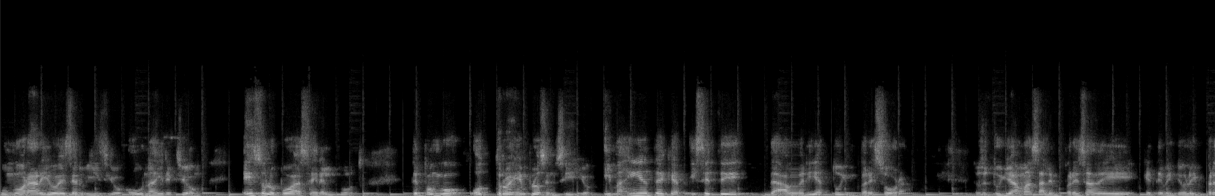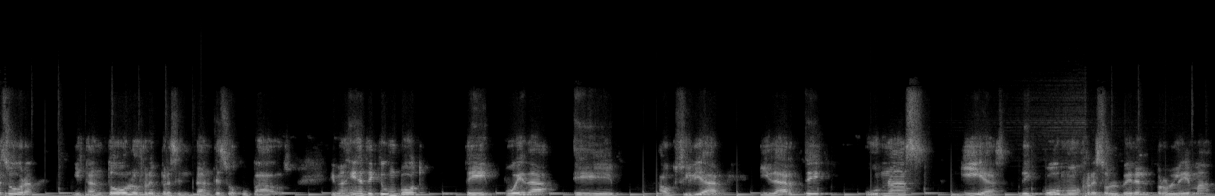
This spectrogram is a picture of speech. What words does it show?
un horario de servicio o una dirección. Eso lo puede hacer el bot. Te pongo otro ejemplo sencillo. Imagínate que a ti se te daría tu impresora. Entonces tú llamas a la empresa de, que te vendió la impresora y están todos los representantes ocupados. Imagínate que un bot te pueda eh, auxiliar y darte unas guías de cómo resolver el problema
